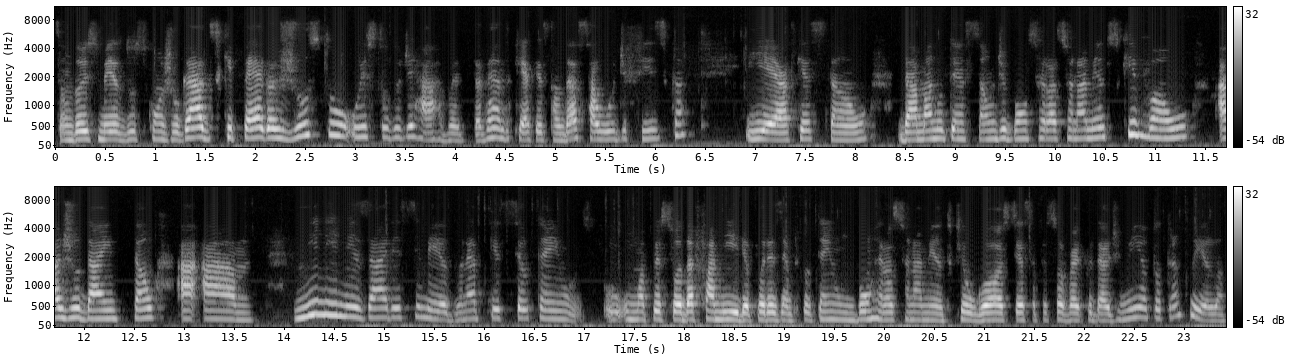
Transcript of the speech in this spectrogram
são dois medos conjugados que pega justo o estudo de Harvard, tá vendo? Que é a questão da saúde física e é a questão da manutenção de bons relacionamentos que vão ajudar então a, a minimizar esse medo, né? Porque se eu tenho uma pessoa da família, por exemplo, que eu tenho um bom relacionamento, que eu gosto e essa pessoa vai cuidar de mim, eu estou tranquila,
